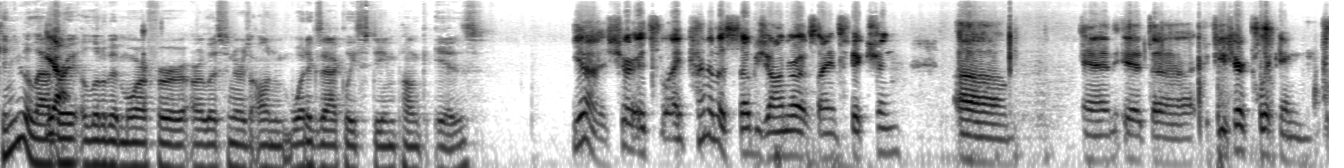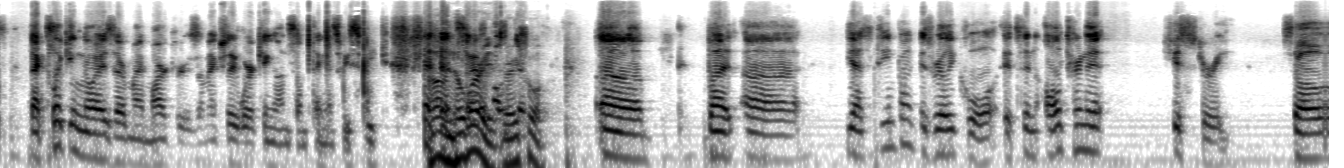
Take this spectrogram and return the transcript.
can you elaborate yeah. a little bit more for our listeners on what exactly steampunk is? Yeah, sure. It's like kind of a subgenre of science fiction. Um, and it, uh, if you hear clicking, that clicking noise are my markers. I'm actually working on something as we speak. Oh, no worries. Very cool. Uh, but uh, yeah, steampunk is really cool. It's an alternate history. So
